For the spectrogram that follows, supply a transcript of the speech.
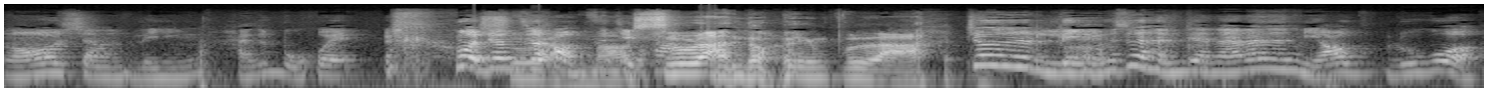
然后想临还是不会，我就只好自己画。舒然都拎不来。就是零是很简单，但是你要如果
